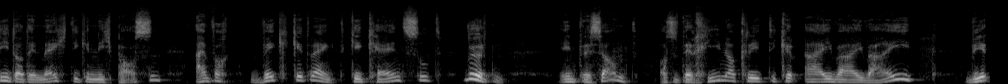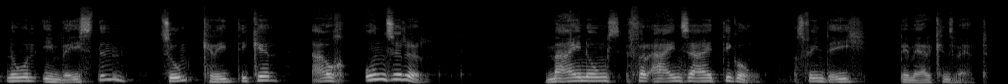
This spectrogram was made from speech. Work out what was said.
die da den Mächtigen nicht passen, einfach weggedrängt, gecancelt würden. Interessant. Also der China-Kritiker Ai Weiwei wird nun im Westen zum Kritiker auch unserer Meinungsvereinseitigung. Das finde ich bemerkenswert.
